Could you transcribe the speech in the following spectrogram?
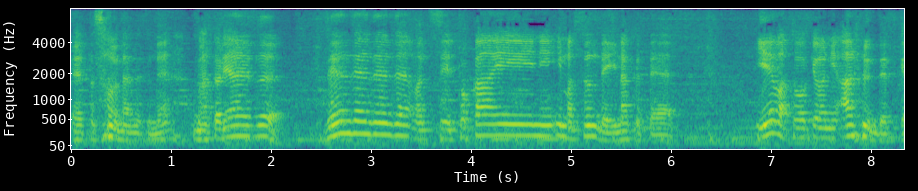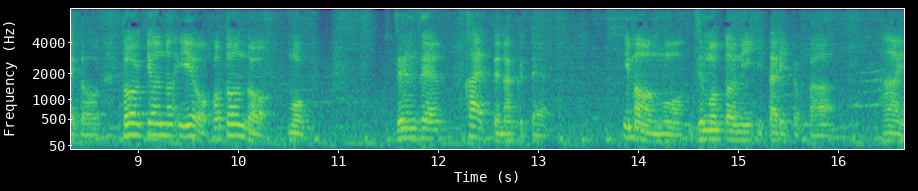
えっとそうなんですね。まあとりあえず全然全然私都会に今住んでいなくて家は東京にあるんですけど東京の家をほとんどもう全然帰ってなくて。今はもう地元にいたりとかはい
